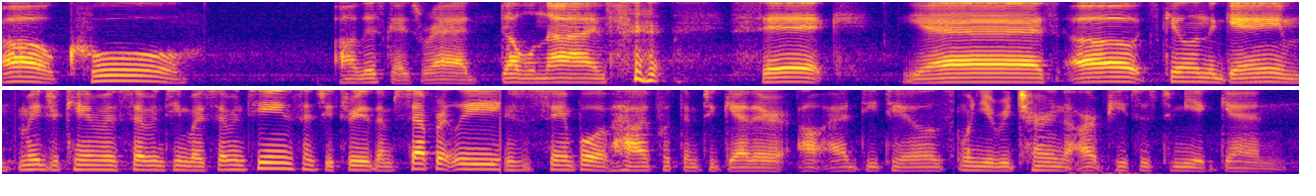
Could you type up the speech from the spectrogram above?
Oh, cool. Oh, this guy's rad. Double knives. Sick. Yes. Oh, it's killing the game. Made your canvas 17 by 17, sent you three of them separately. Here's a sample of how I put them together. I'll add details when you return the art pieces to me again.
